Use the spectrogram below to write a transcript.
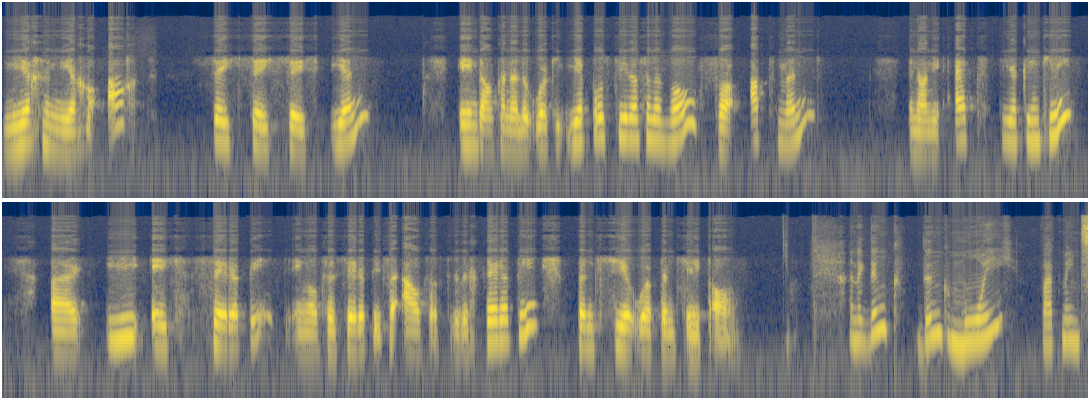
998 6661 en dan kan hulle ook 'n e-pos stuur as hulle wil vir admin en dan die @tekentjie uh ES therapy, die Engelse therapy vir Alpha therapy.co.za. En ek dink dink mooi wat mens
